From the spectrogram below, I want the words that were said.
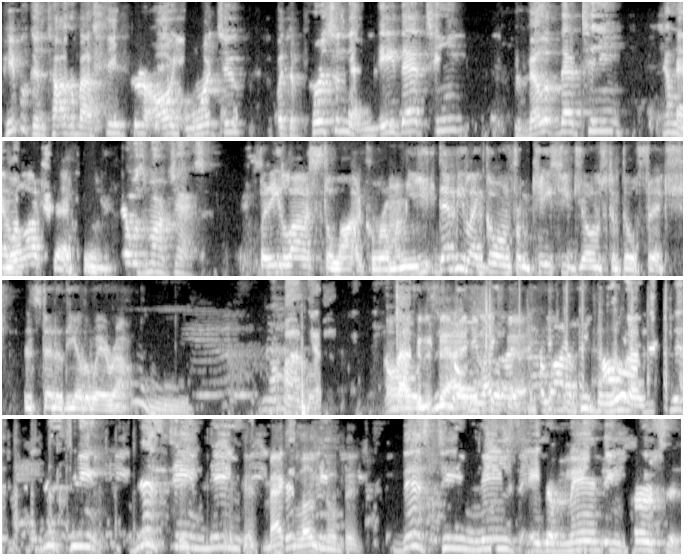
people can talk about Steve Kerr all you want to, but the person that made that team developed that team. That was and Mark lost that team. That was Mark Jackson. But he lost the locker room. I mean, that'd be like going from K.C. Jones to Bill Fitch instead of the other way around. Ooh. Come on, man. Oh, I was going to say, know, he likes uh, that. A lot of people this, this, team, this team needs Max this loves team, Fitch. This team needs a demanding person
